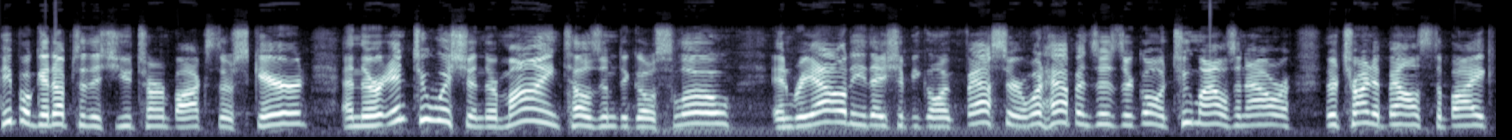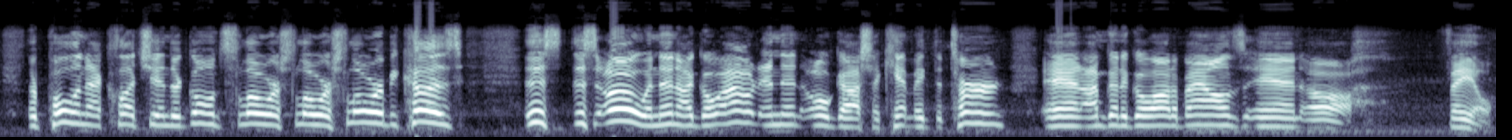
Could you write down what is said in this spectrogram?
People get up to this U-turn box, they're scared, and their intuition, their mind tells them to go slow. In reality, they should be going faster. What happens is they're going two miles an hour. They're trying to balance the bike. They're pulling that clutch in. They're going slower, slower, slower because this, this, oh, and then I go out and then, oh gosh, I can't make the turn and I'm going to go out of bounds and, oh, fail.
